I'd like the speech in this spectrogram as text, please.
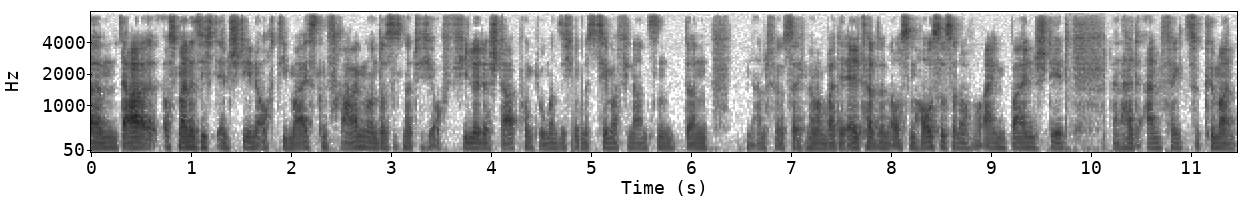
Ähm, da aus meiner Sicht entstehen auch die meisten Fragen und das ist natürlich auch viele der Startpunkt, wo man sich um das Thema Finanzen dann, in Anführungszeichen, wenn man bei der Eltern dann aus dem Haus ist und auf eigenen Beinen steht, dann halt anfängt zu kümmern.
